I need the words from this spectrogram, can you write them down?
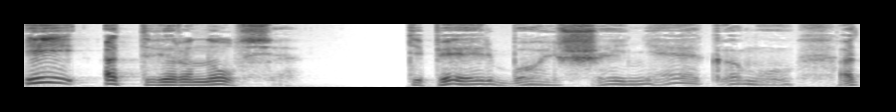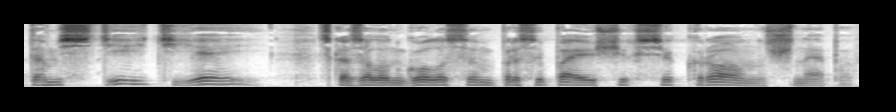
и отвернулся. Теперь больше некому отомстить ей, — сказал он голосом просыпающихся кроншнепов.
